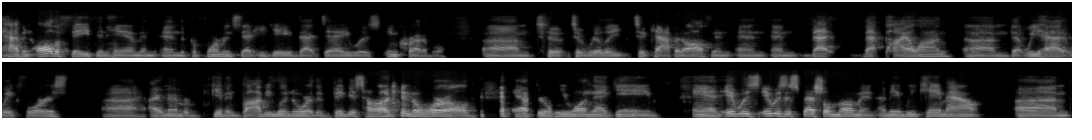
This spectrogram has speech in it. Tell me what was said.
having all the faith in him and and the performance that he gave that day was incredible um, to to really to cap it off and and and that that pylon um, that we had at Wake Forest uh, I remember giving Bobby Lenore the biggest hug in the world after we won that game, and it was it was a special moment. I mean, we came out. Um,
